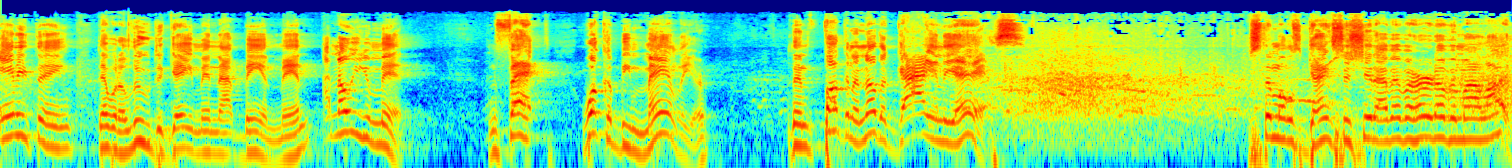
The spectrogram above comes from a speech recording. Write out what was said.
anything that would allude to gay men not being men. I know you men. In fact, what could be manlier than fucking another guy in the ass? It's the most gangster shit I've ever heard of in my life.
